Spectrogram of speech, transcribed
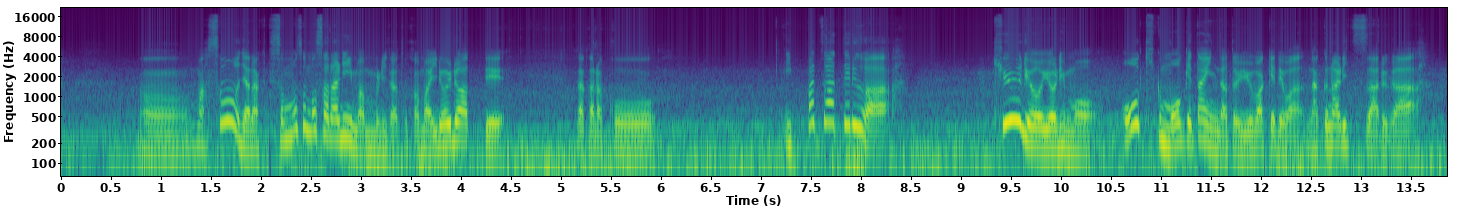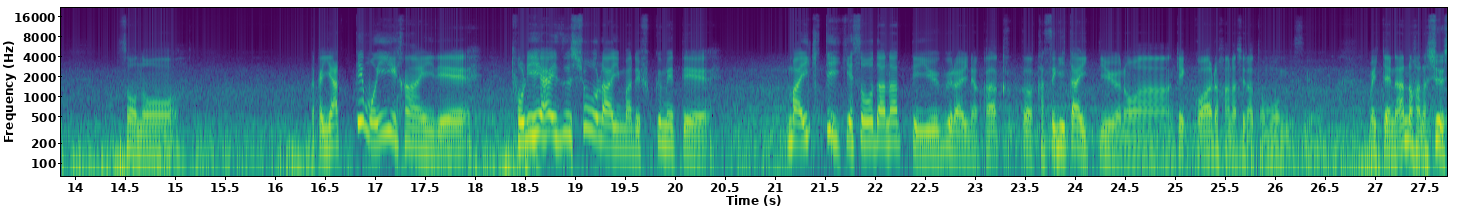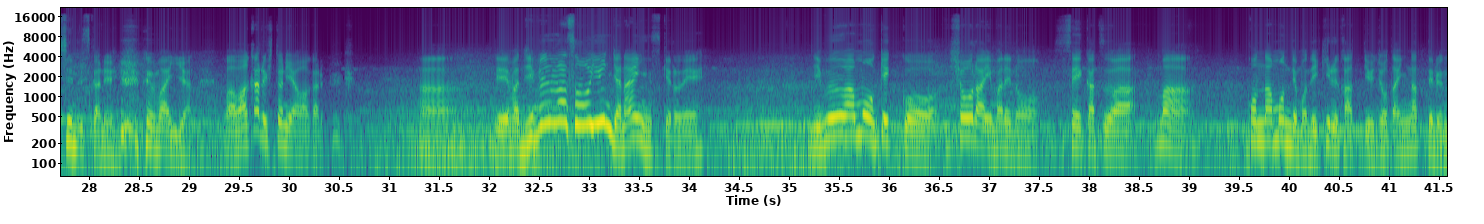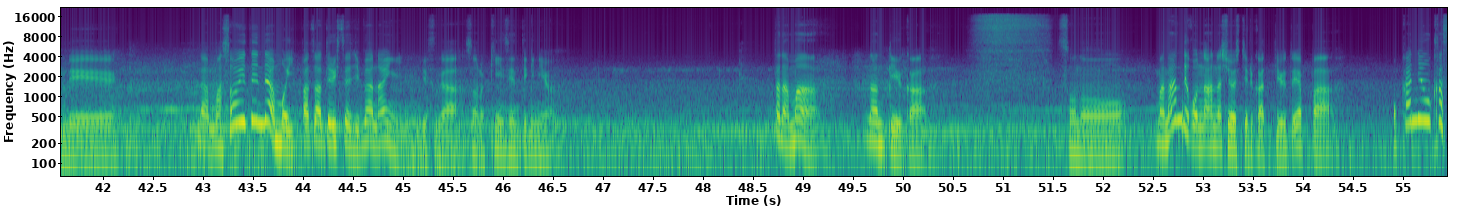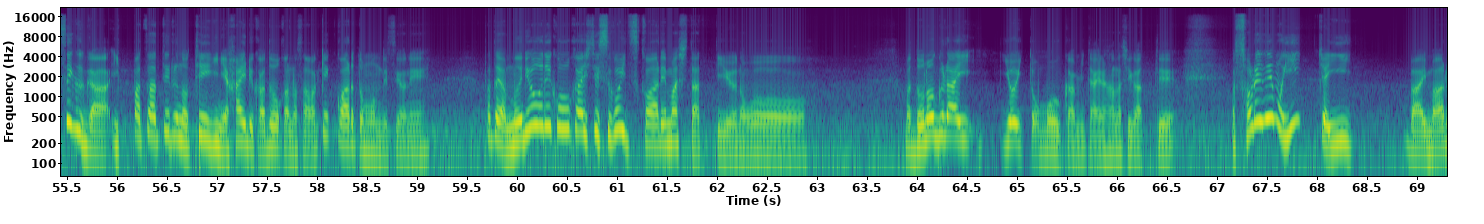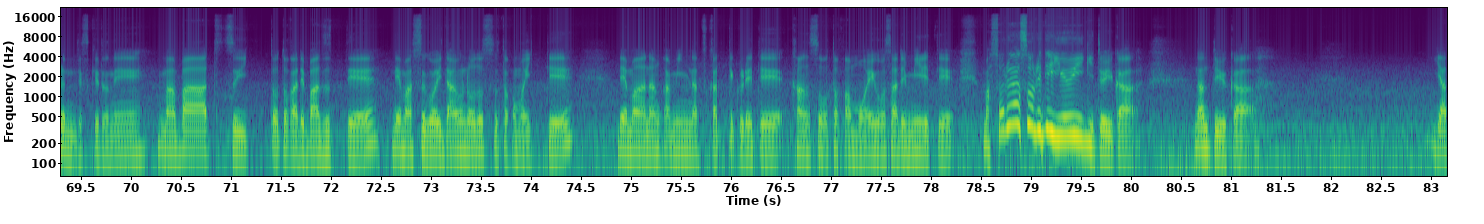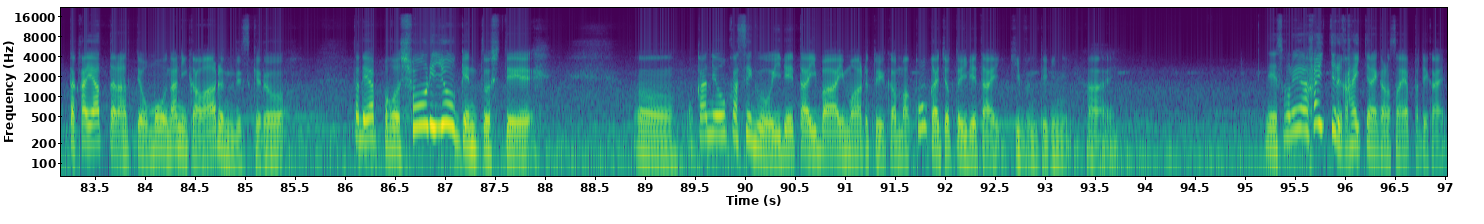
うんまあそうじゃなくてそもそもサラリーマン無理だとかまあいろいろあってだからこう一発当てるは給料よりも大きく儲けたいんだというわけではなくなりつつあるがそのなんかやってもいい範囲でとりあえず将来まで含めてまあ生きていけそうだなっていうぐらいなか稼ぎたいっていうのは結構ある話だと思うんですよ。まあ、一体何の話をしてるんですかね。まあいいや、まあ、分かる人には分かる。あで、まあ、自分はそういうんじゃないんですけどね。自分はもう結構将来までの生活はまあこんなもんでもできるかっていう状態になってるんで。だからまあそういう点ではもう一発当てる必要は自分はないんですがその金銭的には。ただまあなんていうかそのまあなんでこんな話をしてるかっていうとやっぱお金を稼ぐが一発当てるの定義に入るかどうかの差は結構あると思うんですよね。例えば無料で公開してすごい使われましたっていうのを、まあ、どのぐらい良いと思うかみたいな話があってそれでもいいっちゃいい場合もあるんですけどね、まあ、バーッとツイートとかでバズってで、まあ、すごいダウンロード数とかもいってでまあなんかみんな使ってくれて感想とかもエゴサで見れて、まあ、それはそれで有意義というか何というかやったかやったなって思う何かはあるんですけどただやっぱこう勝利条件として、うん、お金を稼ぐを入れたい場合もあるというか、まあ、今回ちょっと入れたい気分的に。はい。でそれが入ってるか入ってないかの差やっぱでかい。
